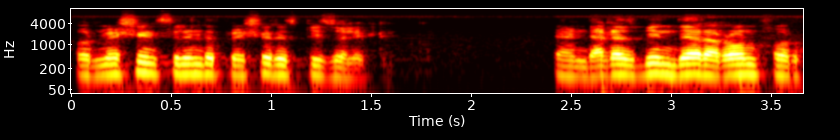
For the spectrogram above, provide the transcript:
for measuring cylinder pressure is piezoelectric. And that has been there around for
